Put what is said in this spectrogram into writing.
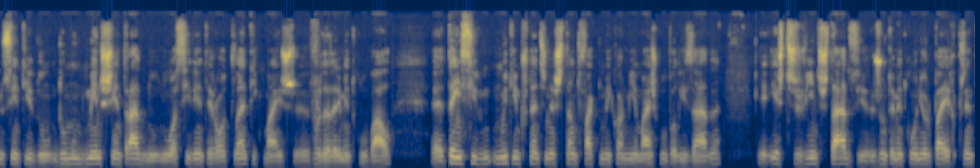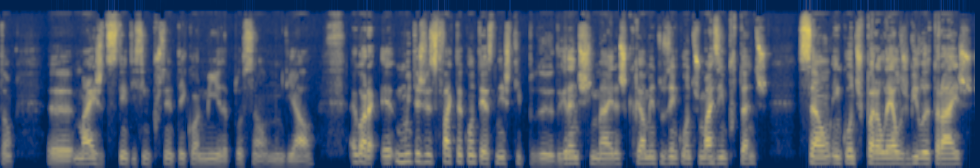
no sentido de um mundo menos centrado no, no Ocidente Euroatlântico, mais uh, verdadeiramente global. Uh, têm sido muito importantes na gestão, de facto, de uma economia mais globalizada. estes 20 Estados, juntamente com a União Europeia, representam mais de 75% da economia da população mundial. Agora, muitas vezes de facto acontece neste tipo de, de grandes cimeiras que realmente os encontros mais importantes são encontros paralelos bilaterais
